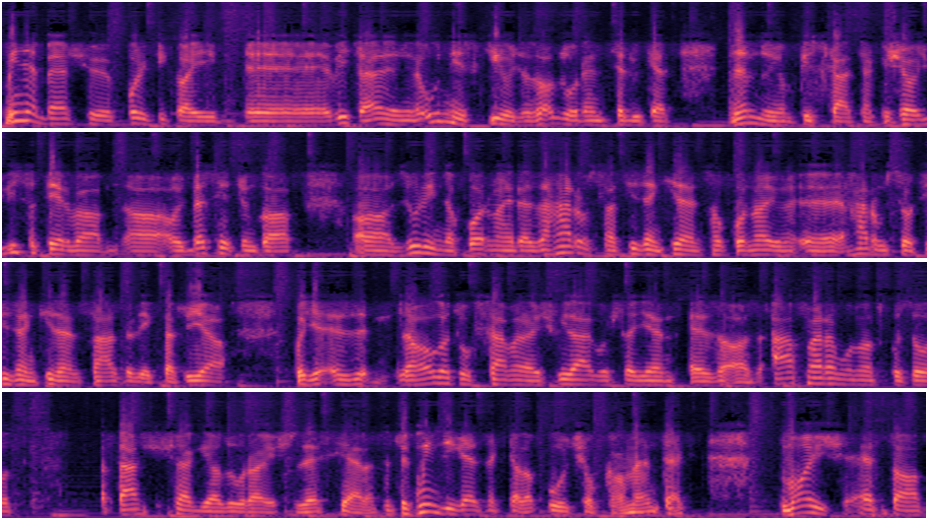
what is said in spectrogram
minden belső politikai vita ellenére úgy néz ki, hogy az adórendszerüket nem nagyon piszkálták, és ahogy visszatérve, a, a, ahogy beszéltünk a, a Zulinda kormányra, ez a 319, akkor nagyon, 319 százalék, tehát ugye, hogy ez a hallgatók számára is világos legyen, ez az áfára vonatkozott, a társasági adóra és az SZIA-ra. Tehát ők mindig ezekkel a kulcsokkal mentek. Ma is ezt a,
